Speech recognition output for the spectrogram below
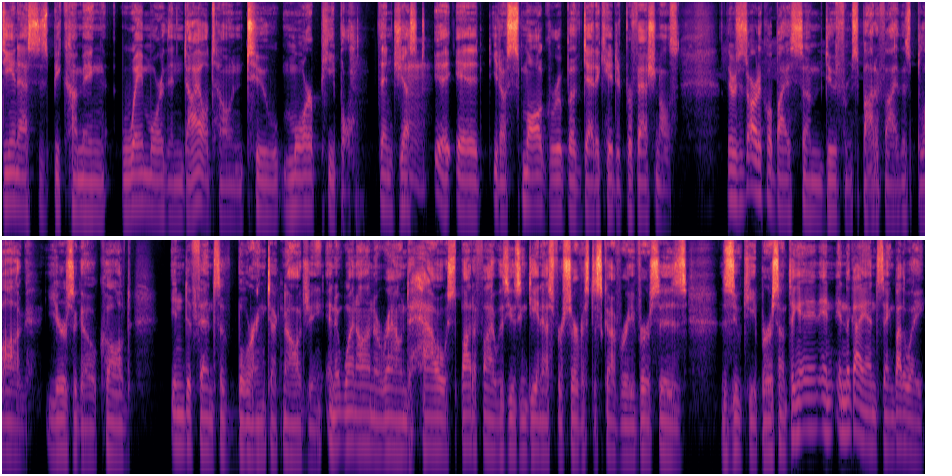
DNS is becoming way more than dial tone to more people than just a, a you know small group of dedicated professionals. There was this article by some dude from Spotify, this blog years ago called "In Defense of Boring Technology," and it went on around how Spotify was using DNS for service discovery versus Zookeeper or something. And, and, and the guy ends saying, by the way,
